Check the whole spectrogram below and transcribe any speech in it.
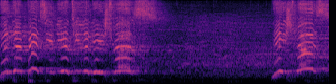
BDP zihniyetiyle değişmez. Değişmez.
